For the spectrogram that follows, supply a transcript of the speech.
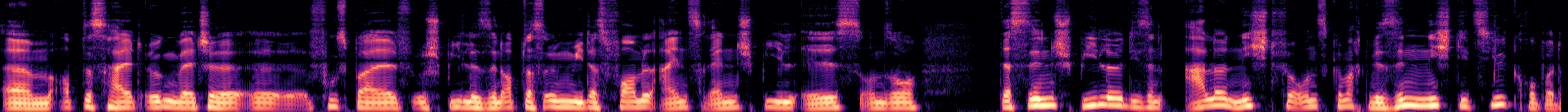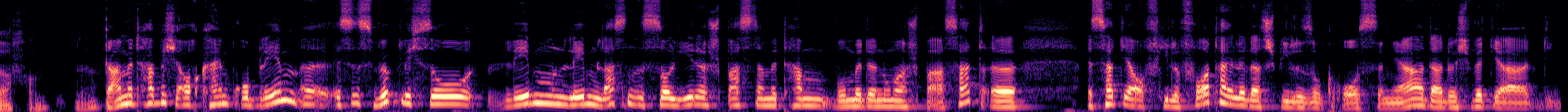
ähm, ob das halt irgendwelche äh, Fußballspiele sind, ob das irgendwie das Formel 1 Rennspiel ist und so das sind Spiele, die sind alle nicht für uns gemacht. Wir sind nicht die Zielgruppe davon. Ja. Damit habe ich auch kein Problem. Äh, es ist wirklich so, leben und leben lassen. Es soll jeder Spaß damit haben, womit er nun mal Spaß hat. Äh, es hat ja auch viele Vorteile, dass Spiele so groß sind. Ja, dadurch wird ja die,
